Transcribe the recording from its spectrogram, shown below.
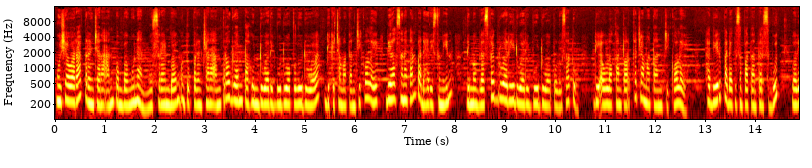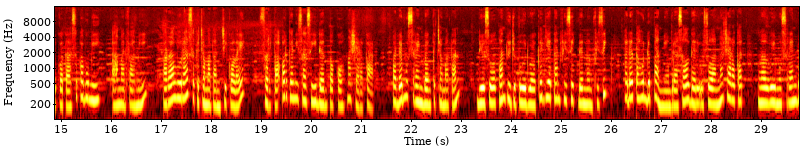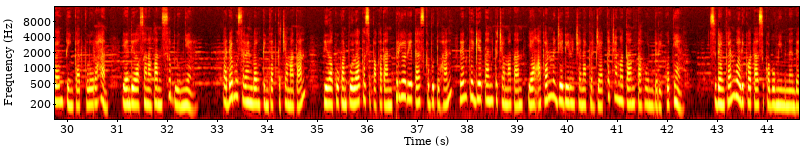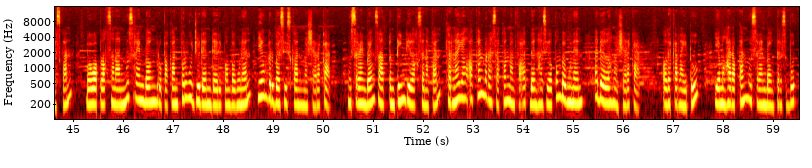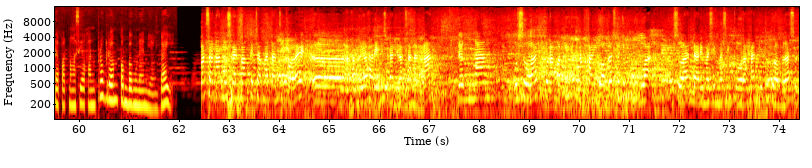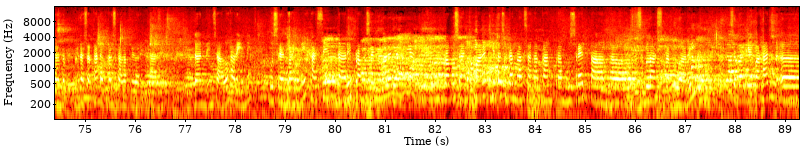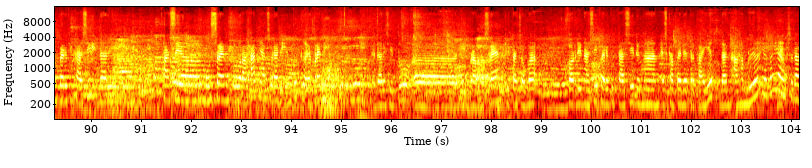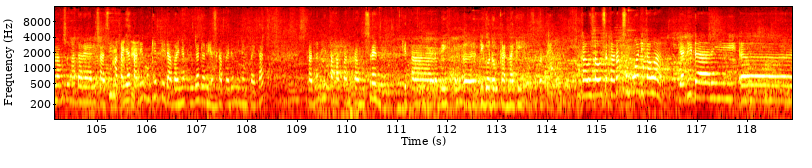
Musyawarah Perencanaan Pembangunan Musrenbang untuk perencanaan program tahun 2022 di Kecamatan Cikole dilaksanakan pada hari Senin 15 Februari 2021 di Aula Kantor Kecamatan Cikole. Hadir pada kesempatan tersebut Wali Kota Sukabumi, Ahmad Fahmi, para lurah sekecamatan Cikole, serta organisasi dan tokoh masyarakat. Pada Musrenbang Kecamatan, diusulkan 72 kegiatan fisik dan non-fisik pada tahun depan yang berasal dari usulan masyarakat melalui musrenbang tingkat kelurahan yang dilaksanakan sebelumnya. Pada musrenbang tingkat kecamatan, dilakukan pula kesepakatan prioritas kebutuhan dan kegiatan kecamatan yang akan menjadi rencana kerja kecamatan tahun berikutnya. Sedangkan Wali Kota Sukabumi menandaskan bahwa pelaksanaan musrenbang merupakan perwujudan dari pembangunan yang berbasiskan masyarakat. Musrenbang sangat penting dilaksanakan karena yang akan merasakan manfaat dan hasil pembangunan adalah masyarakat. Oleh karena itu, ia mengharapkan musrenbang tersebut dapat menghasilkan program pembangunan yang baik. Pelaksanaan musrenbang Kecamatan Cikole, eh, alhamdulillah hari ini sudah dilaksanakan dengan usulan kurang lebih 6 kali 12 72 usulan dari masing-masing kelurahan itu 12 sudah berdasarkan daftar skala prioritas dan insya Allah hari ini musrenbang ini hasil dari pramusren kemarin ya, ya. pramusren kemarin kita sudah melaksanakan pramusren tanggal 11 Februari sebagai bahan e, verifikasi dari hasil musren kelurahan yang sudah diinput ke e-planning dari situ e, di pramusren kita coba koordinasi verifikasi dengan SKPD terkait dan alhamdulillah ya Pak ya sudah langsung ada realisasi. Makanya tadi mungkin tidak banyak juga dari SKPD menyampaikan karena di tahapan pramusren kita lebih e, digodokkan lagi seperti itu. Kalau tahun sekarang semua dikawal. Jadi dari e,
